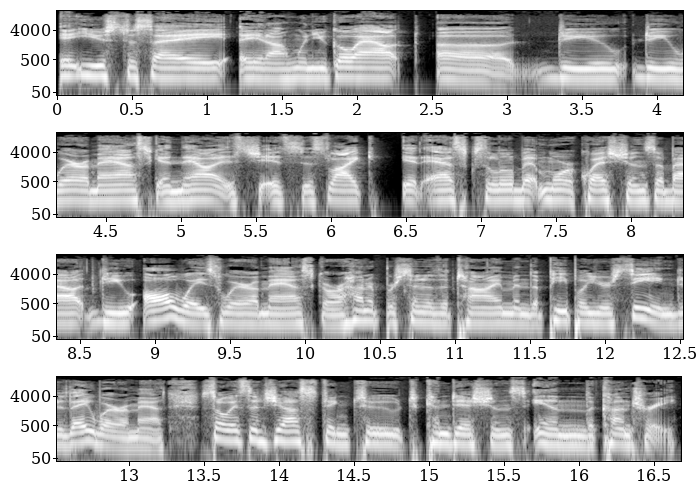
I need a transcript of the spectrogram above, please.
it used to say, you know, when you go out, uh, do you do you wear a mask? And now it's it's just like it asks a little bit more questions about do you always wear a mask or 100% of the time and the people you're seeing do they wear a mask? So it's adjusting to, to conditions in the country.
